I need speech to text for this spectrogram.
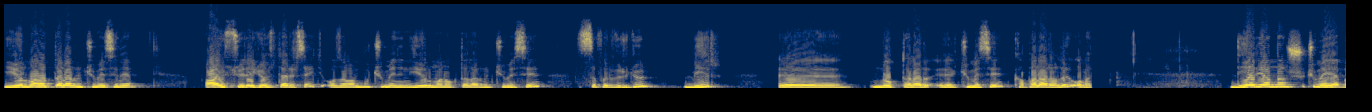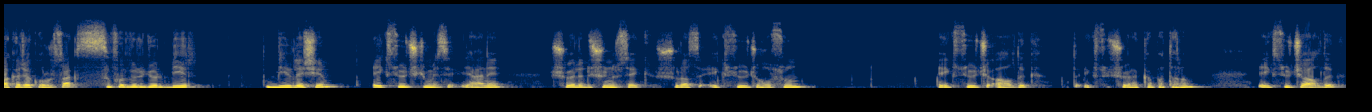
Yığılma noktalarının kümesini A üssüyle gösterirsek o zaman bu kümenin yığılma noktalarının kümesi 0,1 e, noktalar e, kümesi kapalı aralığı olacak. Diğer yandan şu kümeye bakacak olursak 0,1 birleşim eksi 3 kümesi. Yani şöyle düşünürsek şurası eksi 3 olsun. Eksi 3'ü aldık. Eksi 3 şöyle kapatalım. Eksi 3'ü aldık.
